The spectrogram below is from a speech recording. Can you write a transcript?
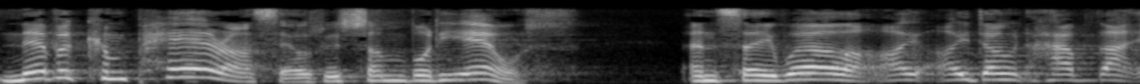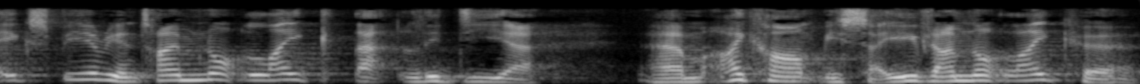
never compare ourselves with somebody else and say, well, I, I don't have that experience. I'm not like that Lydia um, I can't be saved. I'm not like her.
